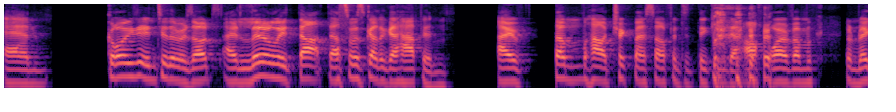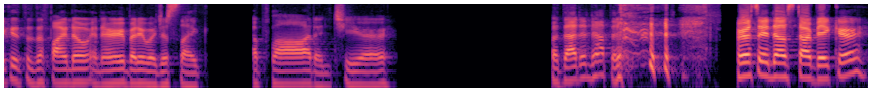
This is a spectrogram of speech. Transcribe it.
And going into the results, I literally thought that's what's gonna happen. I somehow tricked myself into thinking that all four of them would make it to the final and everybody would just like applaud and cheer. But that didn't happen. first they uh, announced Star Baker,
